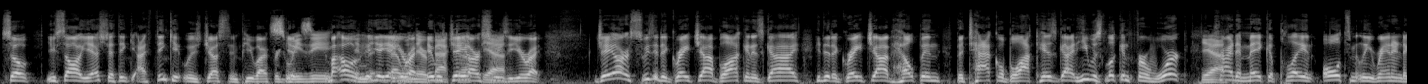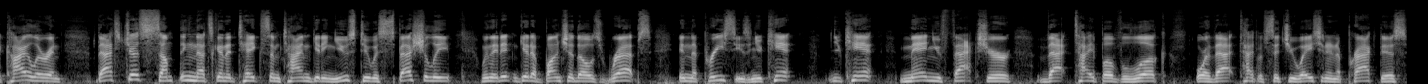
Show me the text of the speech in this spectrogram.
So you saw yesterday, I think I think it was Justin Pugh. I forget. Sweezy. Oh, yeah, yeah, you're right. It was J.R. Sweezy. You're right. J.R. Sweezy did a great job blocking his guy. He did a great job helping the tackle block his guy. And he was looking for work, yeah. trying to make a play, and ultimately ran into Kyler. And that's just something that's going to take some time getting used to, especially when they didn't get a bunch of those reps in the preseason. You can't you can't manufacture that type of look or that type of situation in a practice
